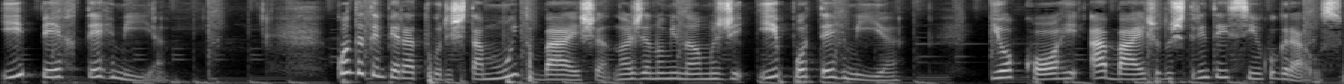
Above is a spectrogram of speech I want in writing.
hipertermia. Quando a temperatura está muito baixa, nós denominamos de hipotermia e ocorre abaixo dos 35 graus.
